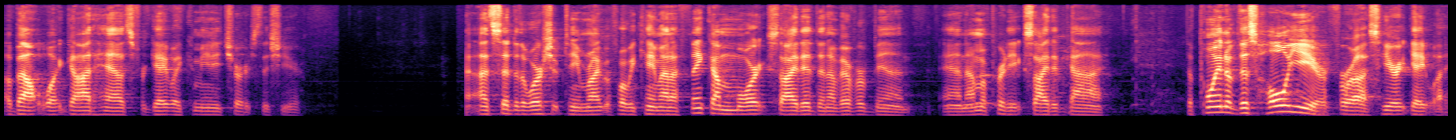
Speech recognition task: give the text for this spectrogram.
about what God has for Gateway Community Church this year. I said to the worship team right before we came out, I think I'm more excited than I've ever been. And I'm a pretty excited guy. The point of this whole year for us here at Gateway,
